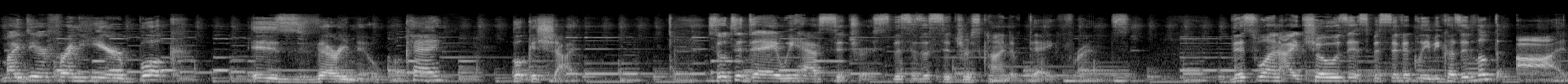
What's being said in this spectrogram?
My dear friend here, Book, is very new. Okay, Book is shy. So today we have citrus. This is a citrus kind of day, friends. This one, I chose it specifically because it looked odd.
